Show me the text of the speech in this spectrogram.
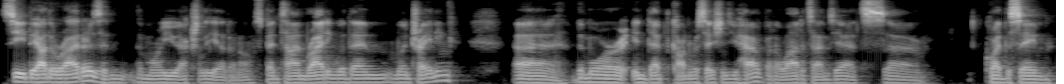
see the other riders, and the more you actually, I don't know, spend time riding with them when training, uh, the more in-depth conversations you have. But a lot of times, yeah, it's uh, quite the same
